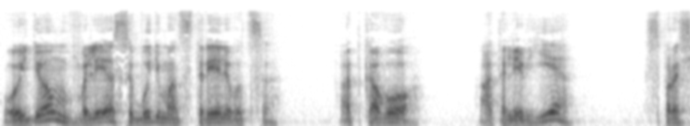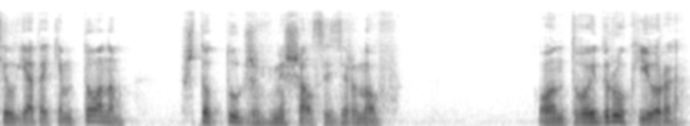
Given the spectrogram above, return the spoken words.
Уйдем в лес и будем отстреливаться. От кого? От Оливье? Спросил я таким тоном, что тут же вмешался Зернов. Он твой друг, Юра.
